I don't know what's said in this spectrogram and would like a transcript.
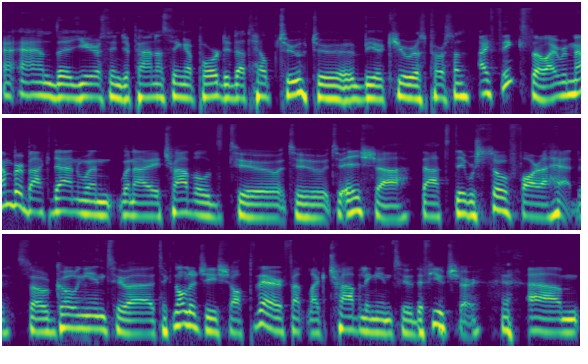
And the years in Japan and Singapore, did that help too to be a curious person? I think so. I remember back then when when I traveled to to to Asia that they were so far ahead. So going into a technology shop there felt like traveling into the future. um,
